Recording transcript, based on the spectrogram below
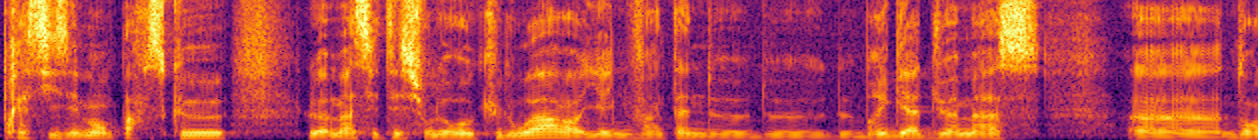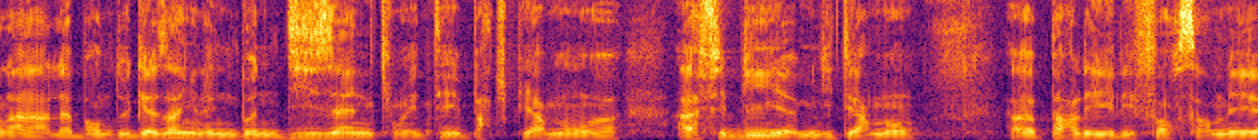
précisément parce que le Hamas était sur le reculoir. Il y a une vingtaine de, brigades du Hamas euh, dans la, bande de Gaza. Il y en a une bonne dizaine qui ont été particulièrement euh, affaiblies euh, militairement par les, forces armées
